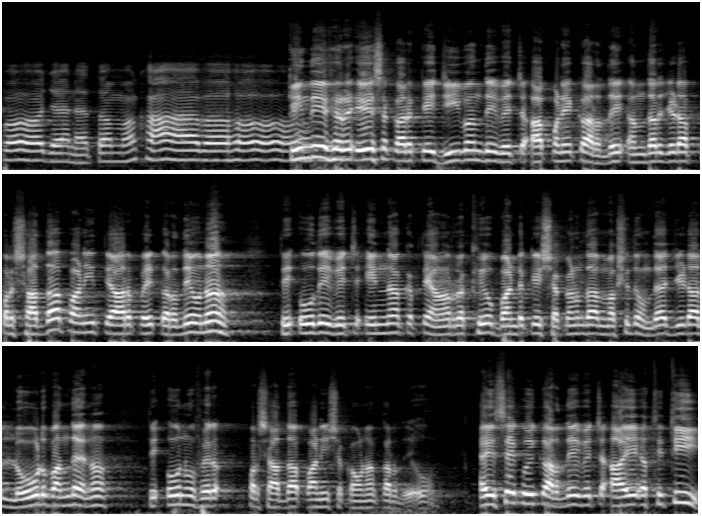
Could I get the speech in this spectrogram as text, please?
ਭੋਜਨ ਤੁਮ ਖਾਵੋ ਕਹਿੰਦੇ ਫਿਰ ਇਸ ਕਰਕੇ ਜੀਵਨ ਦੇ ਵਿੱਚ ਆਪਣੇ ਘਰ ਦੇ ਅੰਦਰ ਜਿਹੜਾ ਪ੍ਰਸ਼ਾਦਾ ਪਾਣੀ ਤਿਆਰ ਪਏ ਕਰਦੇ ਹੋ ਨਾ ਤੇ ਉਹਦੇ ਵਿੱਚ ਇੰਨਾ ਕੁ ਧਿਆਨ ਰੱਖਿਓ ਵੰਡ ਕੇ ਛਕਣ ਦਾ ਮਕਸਦ ਹੁੰਦਾ ਜਿਹੜਾ ਲੋੜਵੰਦ ਹੈ ਨਾ ਤੇ ਉਹਨੂੰ ਫਿਰ ਪ੍ਰਸ਼ਾਦਾ ਪਾਣੀ ਛਕਾਉਣਾ ਕਰ ਦਿਓ। ਐਸੇ ਕੋਈ ਘਰ ਦੇ ਵਿੱਚ ਆਏ ਅతిਥੀ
